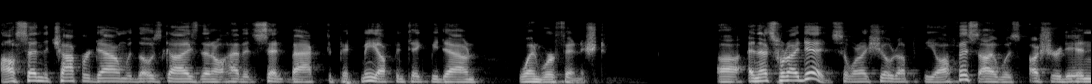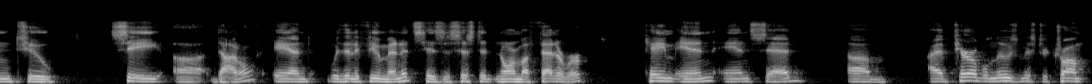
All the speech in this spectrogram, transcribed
I'll send the chopper down with those guys. Then I'll have it sent back to pick me up and take me down when we're finished. Uh, and that's what I did. So when I showed up at the office, I was ushered in to see uh, Donald. And within a few minutes, his assistant, Norma Foerderer, came in and said, um, I have terrible news, Mr. Trump.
